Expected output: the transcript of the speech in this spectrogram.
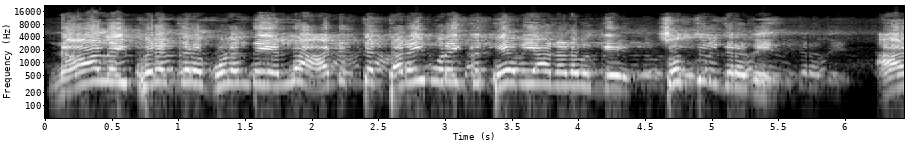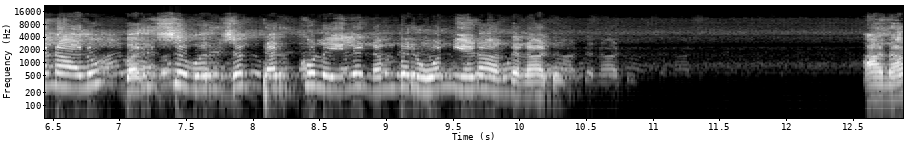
நாளை பிறக்கிற குழந்தை எல்லாம் அடுத்த தலைமுறைக்கு தேவையான அளவுக்கு சொத்து இருக்கிறது. ஆனாலும் வருஷ வருஷம் தற்கொலையில நம்பர் ஒன் இடம் அந்த நாடு. ஆனா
